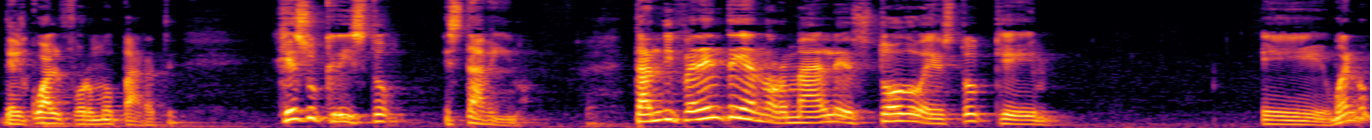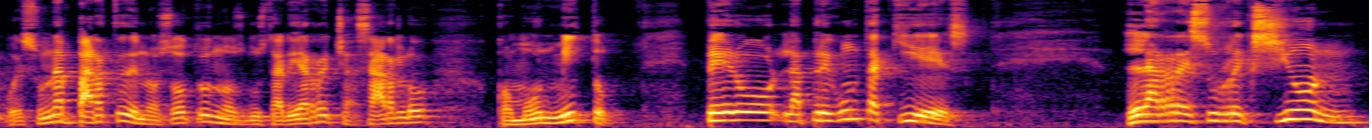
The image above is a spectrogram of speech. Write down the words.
del cual formo parte, Jesucristo está vivo. Tan diferente y anormal es todo esto que, eh, bueno, pues una parte de nosotros nos gustaría rechazarlo como un mito. Pero la pregunta aquí es, ¿la resurrección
